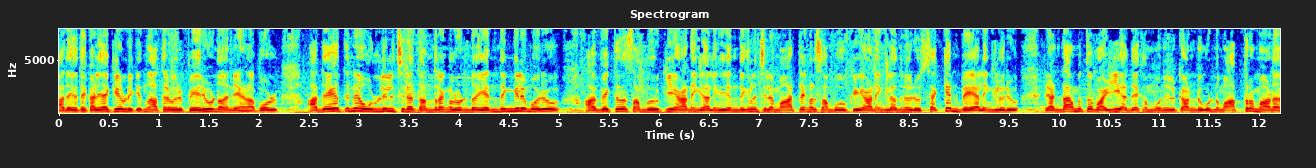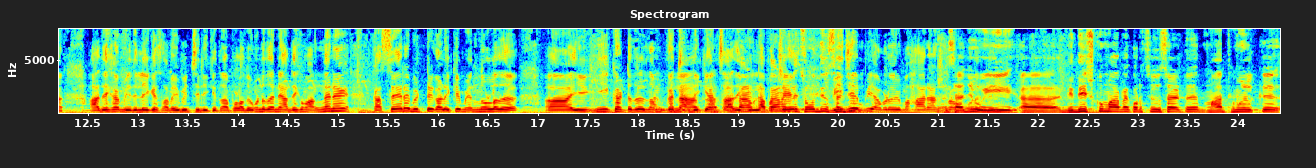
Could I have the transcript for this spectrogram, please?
അദ്ദേഹത്തെ കളിയാക്കി വിളിക്കുന്ന അത്തരം ഒരു പേരുകൊണ്ട് തന്നെയാണ്. അപ്പോൾ അദ്ദേഹത്തിന് ഉള്ളിൽ ചില തന്ത്രങ്ങളുണ്ട്. എന്തെങ്കിലും ഒരു അവ്യക്തത സംഭവിക്കുകയാണെങ്കിൽ അല്ലെങ്കിൽ എന്തെങ്കിലും ചില മാറ്റങ്ങൾ സംഭവിക്കുകയാണെങ്കിൽ അതിനൊരു സെക്കൻഡ് വേ അല്ലെങ്കിൽ ഒരു രണ്ടാമത്തെ വഴി അദ്ദേഹം മുന്നിൽ കണ്ടുകൊണ്ട് മാത്രമാണ് അദ്ദേഹം ഇതിലേക്ക് സമീപിച്ചിരിക്കുന്നത്. അപ്പോൾ അതുകൊണ്ട് തന്നെ അദ്ദേഹം അങ്ങനെ കസേര വിട്ട് കളിക്കും എന്നുള്ളത് ഈ- ഘട്ടത്തിൽ നമുക്ക് ചിന്തിക്കാൻ സാധിക്കില്ല. പക്ഷേ ബി ജെ പി അവിടെ ഒരു മഹാരാഷ്ട്ര സജു ഈ നിതീഷ് കുമാറിനെ കുറച്ച് ദിവസമായിട്ട് മാധ്യമങ്ങൾക്ക്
